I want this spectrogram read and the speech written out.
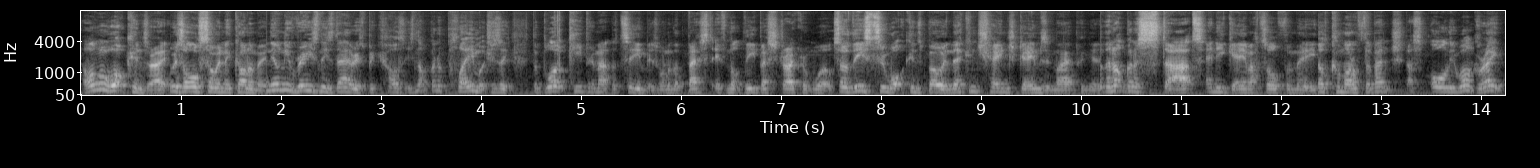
Along with Watkins, right, who is also in economy. And the only reason he's there is because he's not going to play much, is he? The bloke keeping him out of the team is one of the best, if not the best striker in the world. So these two, Watkins, Bowen, they can change games in my opinion. But they're not going to start any game at all for me. They'll come on off the bench. That's all he wants. Great.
